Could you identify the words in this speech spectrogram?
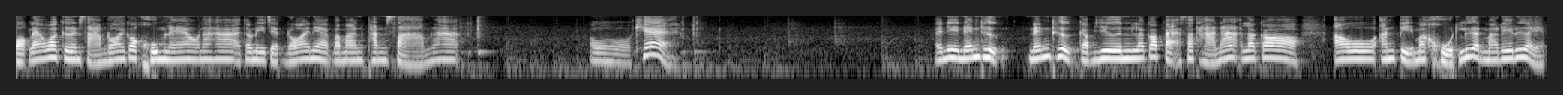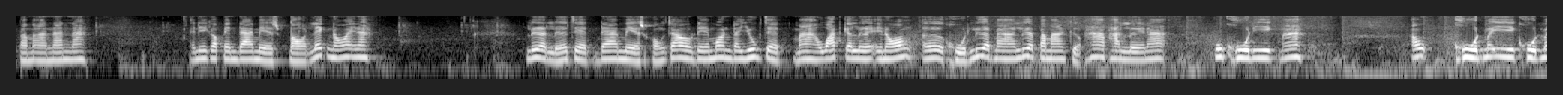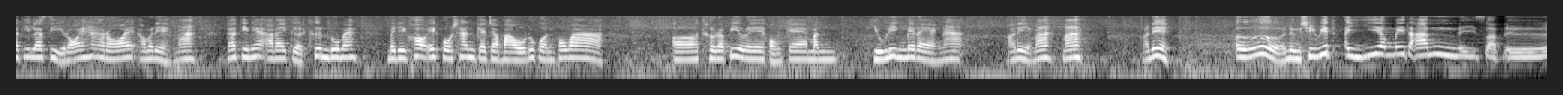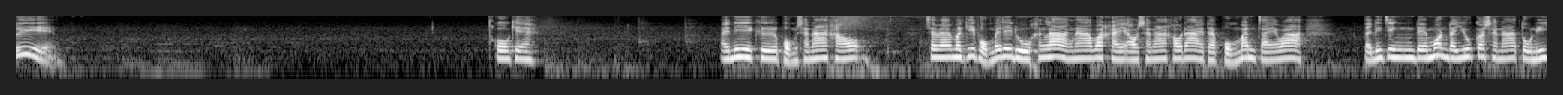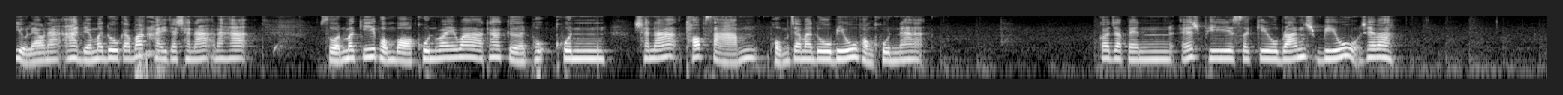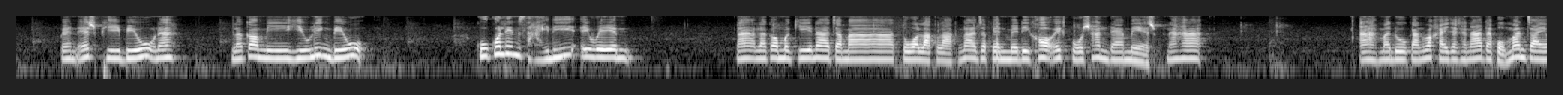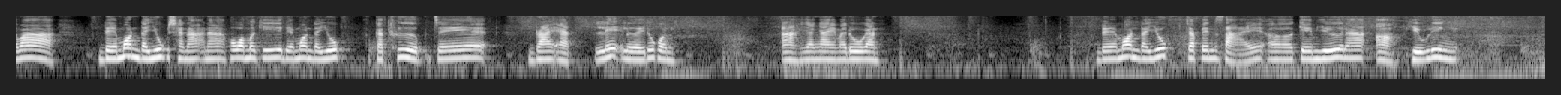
บอกแล้วว่าเกิน 300 ก็คุ้มแล้วนะฮะ เจ้านี้700เนี่ยประมาณ1,300นะฮะ โอเคไอ้นี่เน้นถึกเน้นถึกกับยืนแล้วก็แปะสถานะแล้วก็เอาอันติมาขูดเลือดมาเรื่อยๆ ประมาณนั้นนะ อันนี้ก็เป็นดาเมจต่อเล็กน้อยนะ เลือดเหลือ7 damage ของเจ้าเดมอนดายุก7มาวัดกันเลยไอ้น้อง เออ ขูดเลือดมาเลือดประมาณเกือบ 5,000 เลยนะ กูขูดอีกมา เอาขูดมาอีก ขูดมาทีละ 400 500 เอามาเด็มา แล้วทีเนี้ยอะไรเกิดขึ้นรู้ไหม medical explosion แกจะเบาทุกคนเพราะว่า เอ่อ therapy ray ของแกมัน healing ไม่แรงนะฮะ เอาดิมา มา มาดิ เออหนึ่งชีวิตไอ้เยี่ยมไม่ทันไอ้สัตว์เอ้ย โอเค ไอ้นี่คือผมชนะเขาใช่ไหมเมื่อกี้ผมไม่ได้ดูข้างล่างนะว่าใครเอาชนะเขาได้ แต่ผมมั่นใจว่า แต่จริงๆเดมอนดายุก็ชนะตัวนี้อยู่แล้วนะอะเดี๋ยวมาดูกันว่าใครจะชนะนะฮะส่วนเมื่อกี้ผมบอกคุณไว้ว่าถ้าเกิดคุณชนะท็อป 3 ผมจะมาดูบิลของคุณนะฮะ ก็จะเป็น HP Skill Branch Build ใช่ป่ะ เป็น HP Build นะ แล้วก็มี Healing Build กูก็เล่นสายนี้ไอเวนนะแล้วก็เมื่อกี้น่าจะมาตัวหลักๆ น่าจะเป็น Medical Explosion Damage นะฮะ อะ มาดูกันว่าใครจะชนะ แต่ผมมั่นใจว่าเดมอนดายุกชนะนะ เพราะว่าเมื่อกี้เดมอนดายุกกระทืบเจ๊ดรายแอดเละเลยทุกคน อะ ยังไงมาดูกันเดมอนดายุกจะเป็นสายเออเกมยื้อนะฮะ อะ Healing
